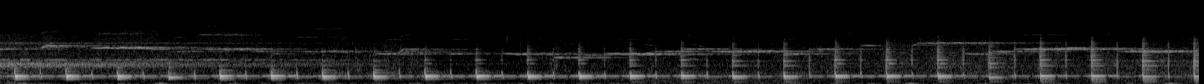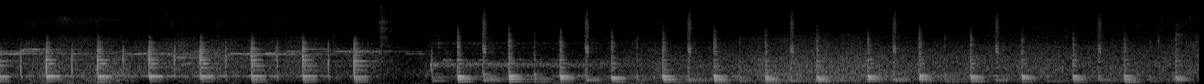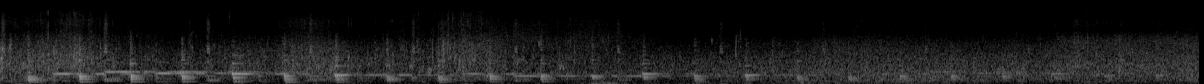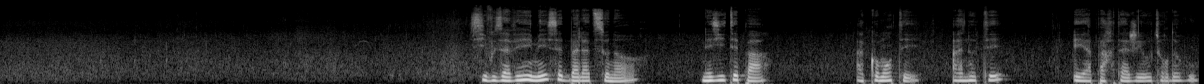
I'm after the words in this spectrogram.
Si vous avez aimé cette balade sonore, n'hésitez pas à commenter, à noter et à partager autour de vous.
